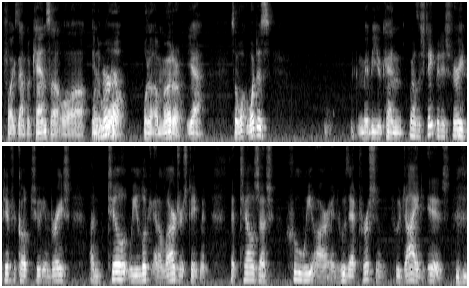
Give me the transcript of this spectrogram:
for example, cancer or in or a murder. war or a murder. Yeah. So what what is maybe you can well the statement is very yeah. difficult to embrace until we look at a larger statement that tells us who we are and who that person who died is. Mm-hmm.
